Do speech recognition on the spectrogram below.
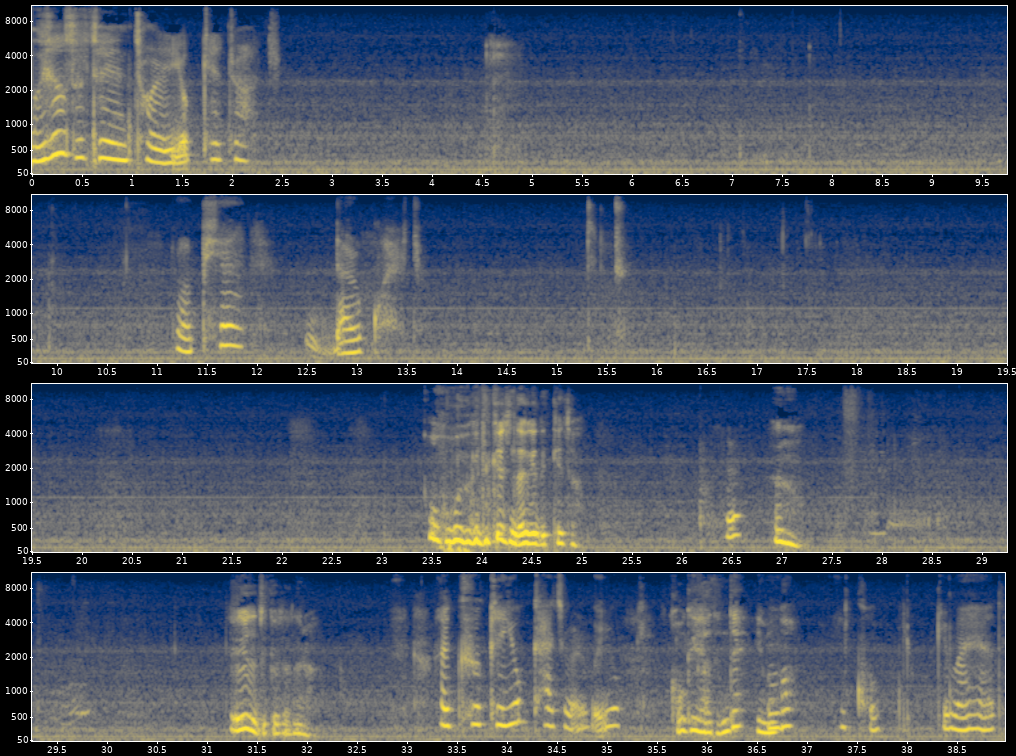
의사 선생님 저 이렇게 해줘야지. 어, 피해 나올 거야 죠. 오 여기 느껴진다 여기 느껴져? 응 여기도 느껴져 하늘아 아 그렇게 이렇게 하지 말고 이렇게 거기 해야 된대 이모가? 거 여기만 해야 돼.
